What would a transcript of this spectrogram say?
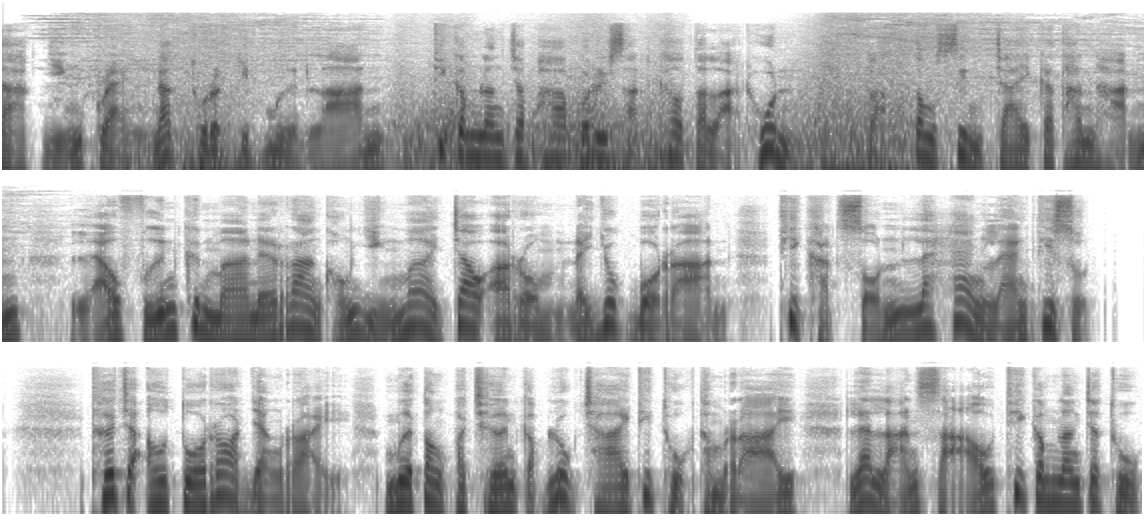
จากหญิงแกร่งนักธุรกิจหมื่นล้าน ที่กำลังจะพาบริษัทเข้าตลาดหุ้น กลับต้องสิ้นใจกระทันหัน แล้วฟื้นขึ้นมาในร่างของหญิงม่ายเจ้าอารมณ์ในยุคโบราณ ที่ขัดสนและแห้งแล้งที่สุด เธอจะเอาตัวรอดอย่างไร เมื่อต้องเผชิญกับลูกชายที่ถูกทำร้าย และหลานสาวที่กำลังจะถูก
